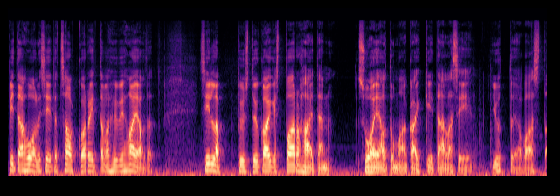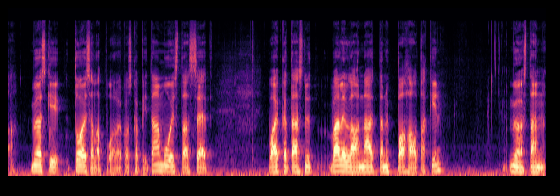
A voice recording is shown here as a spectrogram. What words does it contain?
pitää huoli siitä, että salkku on riittävän hyvin hajautettu. Sillä pystyy kaikista parhaiten suojautumaan kaikkiin tällaisia juttuja vastaan. Myöskin toisella puolella, koska pitää muistaa se, että vaikka tässä nyt välillä on näyttänyt pahaltakin, myös tämän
